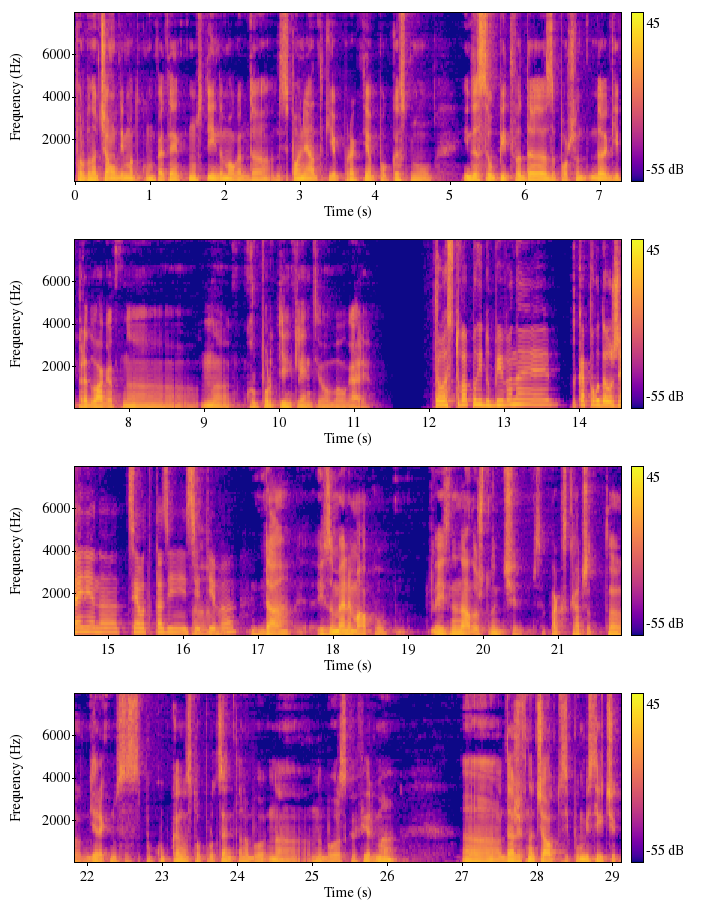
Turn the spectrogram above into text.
Първоначално да имат компетентности и да могат да, да изпълняват такива проекти, а по-късно и да се опитват да започнат да ги предлагат на, на корпоративни клиенти в България. Тоест това придобиване така продължение на цялата тази инициатива. А, да, и за мен е малко е изненадващо, че се пак скачат а, директно с покупка на 100% на, на, на българска фирма. А, даже в началото си помислих, че,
